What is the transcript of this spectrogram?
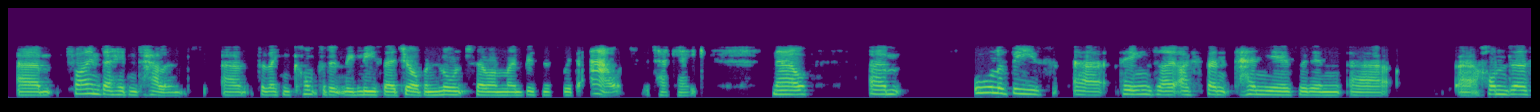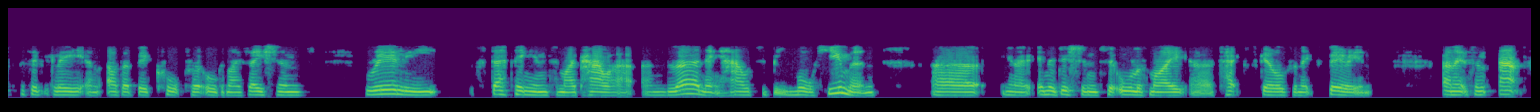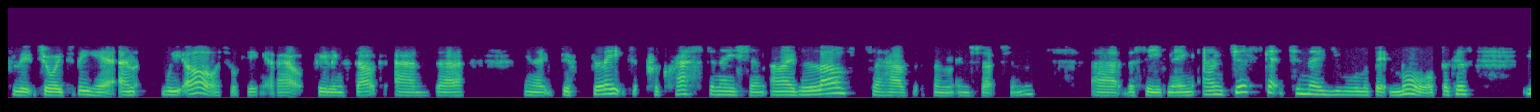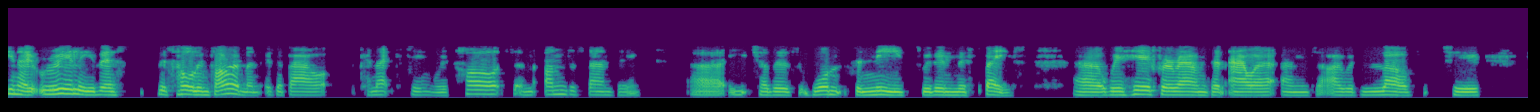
um, find their hidden talents um, so they can confidently leave their job and launch their online business without the tech ache. Now, um, all of these uh, things, I, have spent 10 years within uh, uh, Honda specifically and other big corporate organizations, really stepping into my power and learning how to be more human. Uh, you know, in addition to all of my uh, tech skills and experience, and it's an absolute joy to be here. And we are talking about feeling stuck and uh, you know, deflate procrastination. And I'd love to have some instructions uh, this evening and just get to know you all a bit more because, you know, really this this whole environment is about connecting with hearts and understanding uh, each other's wants and needs within this space. Uh, we're here for around an hour, and I would love to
